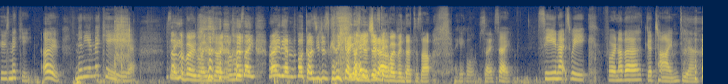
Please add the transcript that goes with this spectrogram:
Who's Mickey? Oh, Minnie and Mickey. That was a very lame joke, wasn't I was like, right at the end of the podcast, you're just going to get your yeah, hatred just getting out. my vendettas out. Okay, cool. So, So, see you next week for another good time. yeah.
